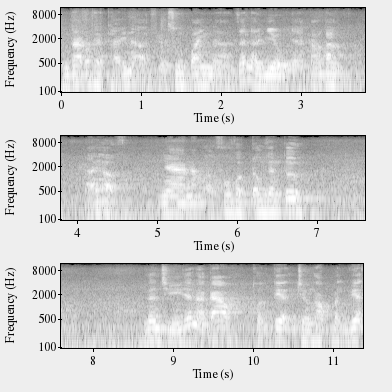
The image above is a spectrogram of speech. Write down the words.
Chúng ta có thể thấy là ở phía xung quanh là rất là nhiều nhà cao tầng. Đấy ở nhà nằm ở khu vực đông dân cư. Dân trí rất là cao thuận tiện trường học bệnh viện.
